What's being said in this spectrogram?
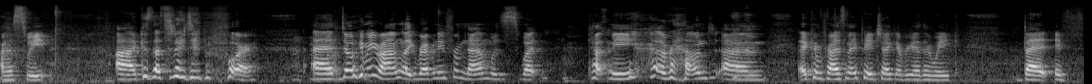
on a suite, because that's what I did before. And don't get me wrong, like revenue from them was what kept me around. Um, it comprised my paycheck every other week. But if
